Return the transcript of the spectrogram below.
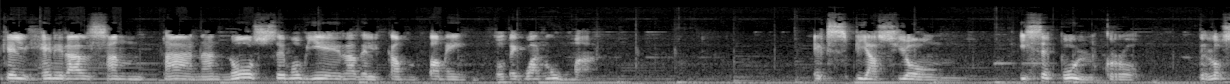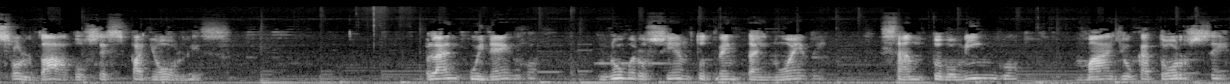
que el general Santana no se moviera del campamento de Guanuma. Expiación y sepulcro de los soldados españoles. Blanco y negro número 139, Santo Domingo, mayo 14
